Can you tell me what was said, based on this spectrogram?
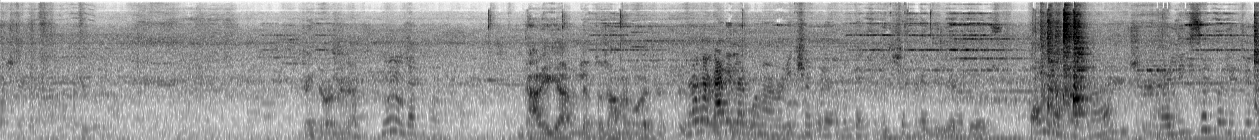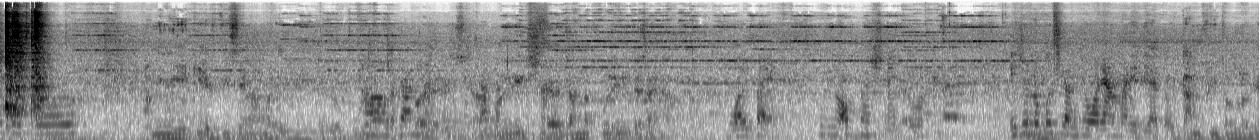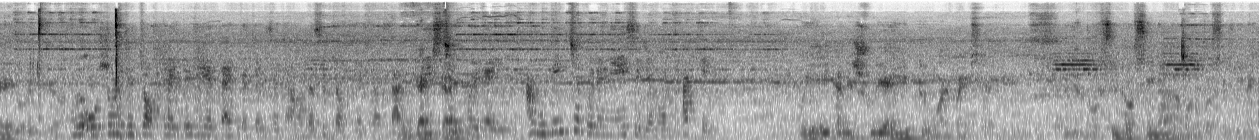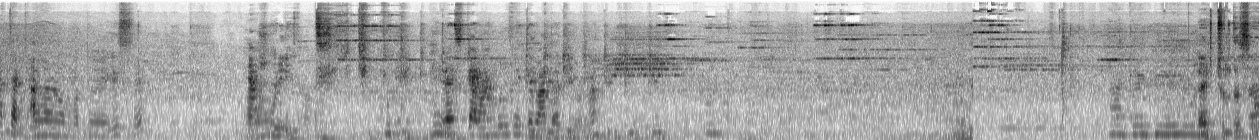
বাসায় গেলে কান্নাকাটি করব। যাইতে পারবি না? হুম গাড়ি আনলে তো জামে বয়ে থাকতে না না গাড়ি লাগবো না রিক্সা করে যাবেন দেখ রিক্সা করে দিলে তো তাই না বাবা আমরা রিক্সা। করে চলে যাব আমি ওই এটিএস দিছি না আমার এই পুরো হ্যাঁ, চাক করে গেছে জান্নাত। খুলে নিতে চায় না। ভয় পায় কোনো অভ্যাস নাই তোর এই জন্য বলছিলাম যে ওরে আমারে দিয়া তো কান ফিতল লগে ওই ও তোর যে চকলেটে দিয়ে টাইপের চলছে আমার কাছে চকলেট আছে। আমি তো ইচ্ছে করে আমি তো ইচ্ছে করে নিয়ে এসেছি যেমন থাকে। ওই এইখানে শুয়ে একটু ভয় পাইছে আর কি। ওই যে দর্শি দর্শি না আমার কাছে কি নাকি আচ্ছা আল্লাহর রহমত হয়ে গেছে। আঙ্গুলি খাও। আঙ্গুল খেতে বাধা দিও না। লাইট চলতেছে?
